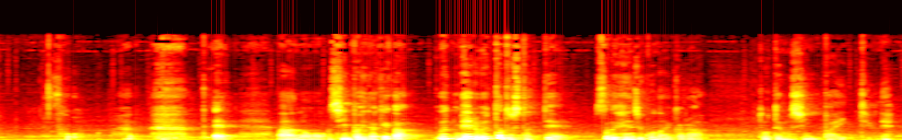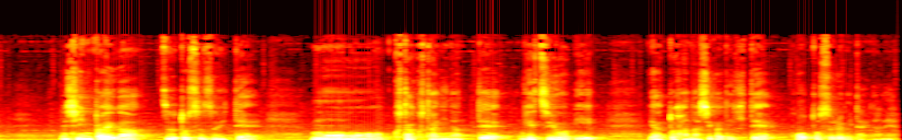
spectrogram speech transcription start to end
そう。であの心配だけがメール打ったとしたってすぐ返事来ないからとても心配っていうね。心配がずっと続いてもうくたくたになって月曜日やっと話ができてほっとするみたいなね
